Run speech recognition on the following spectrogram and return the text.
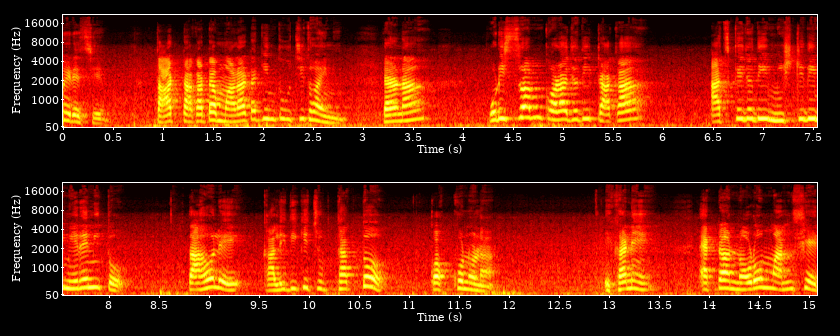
মেরেছে? তার টাকাটা মারাটা কিন্তু উচিত হয়নি। কেননা পরিশ্রম করা যদি টাকা আজকে যদি মিষ্টিদি মেরে নিত, তাহলে কালিদি কি চুপ থাকতো কখনো না। এখানে একটা নরম মানুষের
